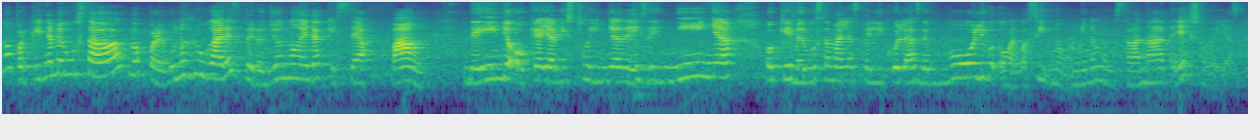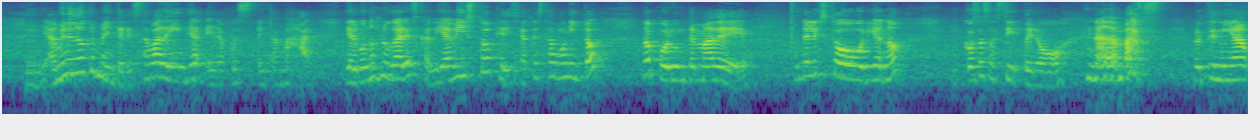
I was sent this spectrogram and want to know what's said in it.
no, porque India me gustaba, ¿no? Por algunos lugares, pero yo no era que sea fan de India o que haya visto India desde niña o que me gustan más las películas de Bollywood o algo así. No, a mí no me gustaba nada de eso de ellas. A mí lo único que me interesaba de India era pues el Taj Mahal y algunos lugares que había visto que decía que está bonito, ¿no? Por un tema de, la historia, ¿no? Y cosas así, pero nada más. No tenía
